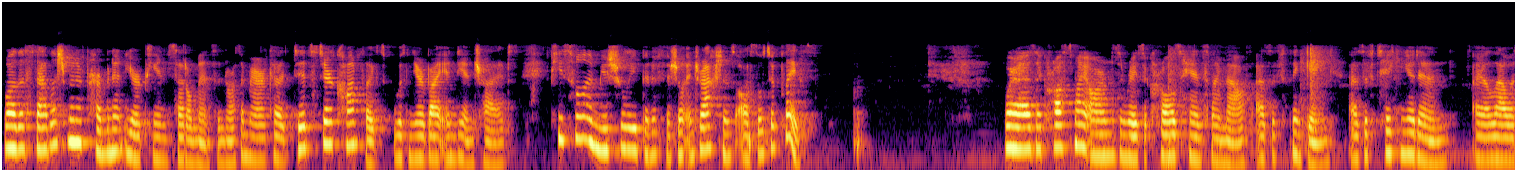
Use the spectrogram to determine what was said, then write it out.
While the establishment of permanent European settlements in North America did stir conflict with nearby Indian tribes, peaceful and mutually beneficial interactions also took place. Whereas I cross my arms and raise a curled hand to my mouth, as if thinking, as if taking it in, I allow a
